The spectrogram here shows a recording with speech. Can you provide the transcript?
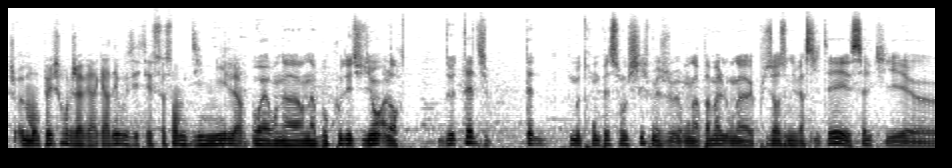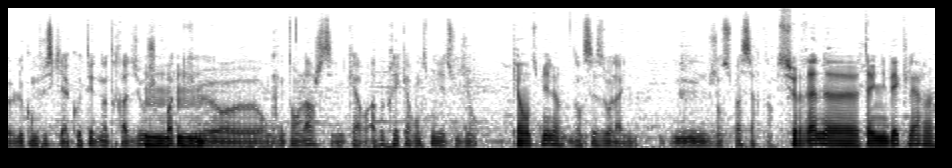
Je- Montpellier, je crois que j'avais regardé, vous étiez 70 000. Ouais, on a, on a beaucoup d'étudiants. Alors, de tête, j'ai peut-être me tromper sur le chiffre, mais je- on a pas mal, on a plusieurs universités et celle qui est euh, le campus qui est à côté de notre radio, je Mhm, crois que mhm. euh, en comptant large, c'est à peu près 40 000 étudiants 40 000. dans ces eaux-là. J'en suis pas certain. Sur Rennes, euh, t'as une idée claire?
